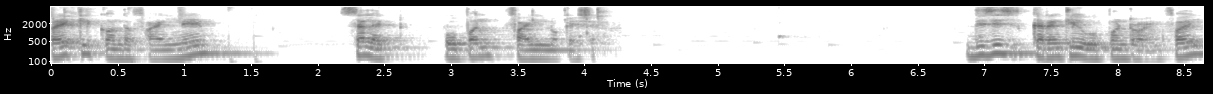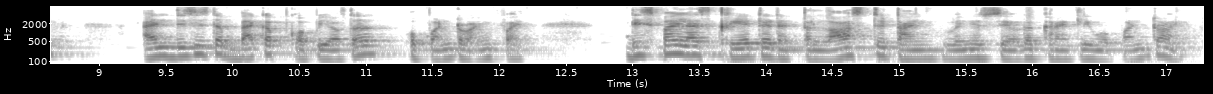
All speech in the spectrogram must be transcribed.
right click on the file name, select Open File Location. This is currently open drawing file and this is the backup copy of the open drawing file. This file has created at the last time when you save the currently open drawing.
